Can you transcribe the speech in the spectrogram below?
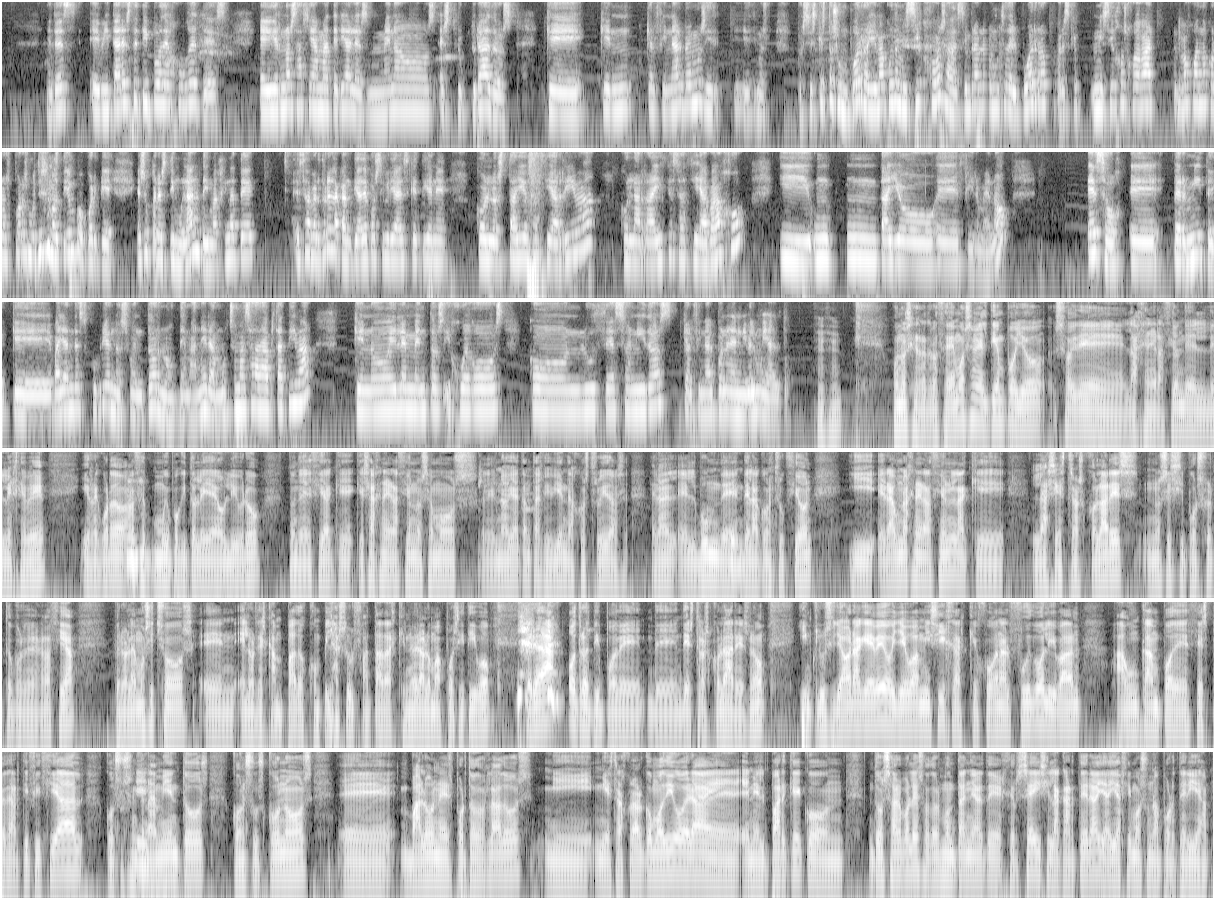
Entonces, evitar este tipo de juguetes e irnos hacia materiales menos estructurados que, que, al final vemos y, decimos, pues es que esto es un puerro. Yo me acuerdo de mis hijos, siempre hablo mucho del puerro, pero es que mis hijos juegan, llevan jugando con los puerros muchísimo tiempo porque es súper estimulante. Imagínate esa verdura y la cantidad de posibilidades que tiene con los tallos hacia arriba, con las raíces hacia abajo y un, tallo eh, firme, ¿no? Eso eh, permite que vayan descubriendo su entorno de manera mucho más adaptativa que no elementos y juegos con luces, sonidos que al final ponen el nivel muy alto. Bueno, si retrocedemos en el tiempo, yo soy de la generación del, LGB y recuerdo hace muy poquito leía un libro donde decía que, esa generación nos hemos eh, no había tantas viviendas construidas era el, boom de, de, la construcción y era una generación en la que las extraescolares, no sé si por suerte o por desgracia, pero la hemos hecho en, los descampados con pilas sulfatadas, que no era lo más positivo, pero era otro tipo de, de, de, extraescolares, ¿no? Incluso yo ahora que veo, llevo a mis hijas que juegan al fútbol y van a un campo de césped artificial, con sus entrenamientos, con sus conos, eh, balones por todos lados. Mi, mi extraescolar, como digo, era en, el parque con dos árboles o dos montañas de jerseys y la cartera y ahí hacíamos una portería.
